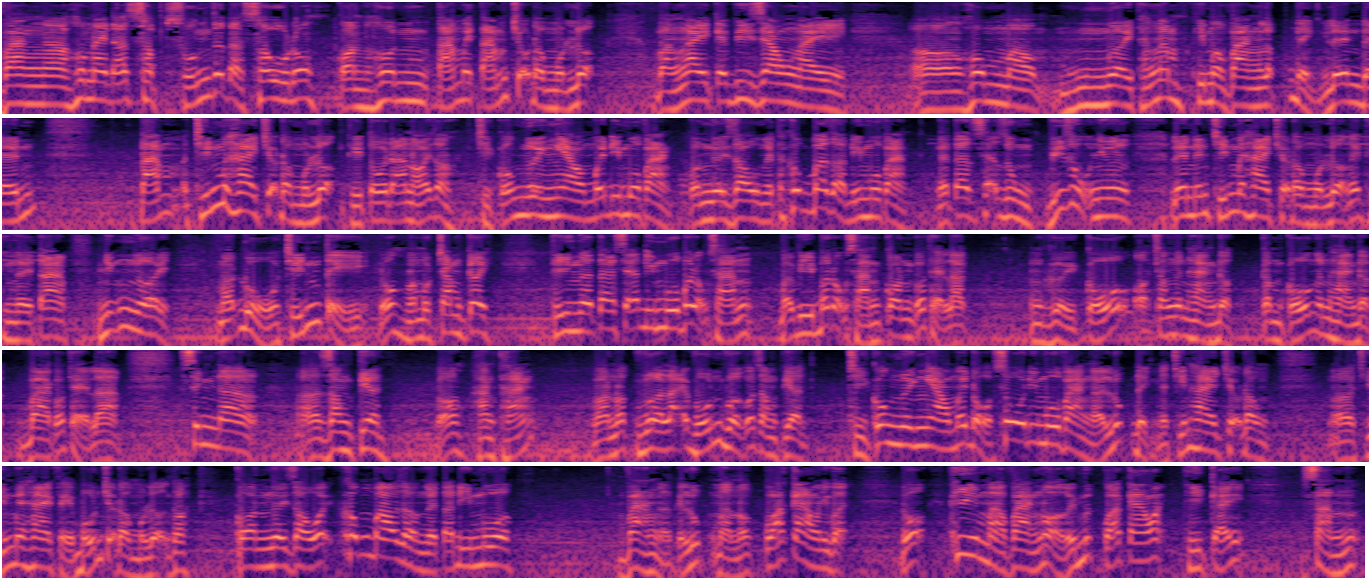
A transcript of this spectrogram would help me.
Vàng à, hôm nay đã sập xuống rất là sâu đúng không? Còn hơn 88 triệu đồng một lượng. Và ngay cái video ngày uh, hôm uh, 10 tháng 5 Khi mà vàng lập đỉnh lên đến 8, 92 triệu đồng một lượng thì tôi đã nói rồi chỉ có người nghèo mới đi mua vàng. Còn người giàu người ta không bao giờ đi mua vàng. Người ta sẽ dùng ví dụ như lên đến 92 triệu đồng một lượng ấy thì người ta những người mà đủ 9 tỷ đúng không? Là 100 cây thì người ta sẽ đi mua bất động sản. Bởi vì bất động sản còn có thể là gửi cố ở trong ngân hàng được cầm cố ngân hàng được và có thể là sinh ra uh, dòng tiền đó hàng tháng. Và nó vừa lãi vốn vừa có dòng tiền. Chỉ có người nghèo mới đổ xô đi mua vàng ở lúc đỉnh là 92 triệu đồng ờ, uh, 92,4 triệu đồng một lượng thôi. Còn người giàu ấy không bao giờ người ta đi mua vàng ở cái lúc mà nó quá cao như vậy đó khi mà vàng nó ở cái mức quá cao ấy thì cái sản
